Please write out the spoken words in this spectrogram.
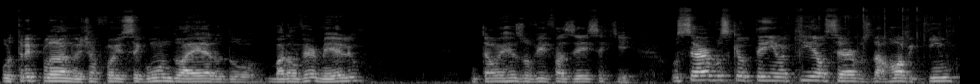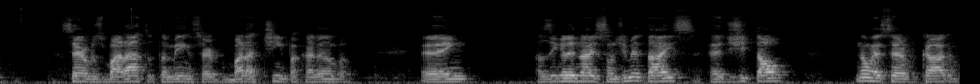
o triplano já foi o segundo aero do Barão Vermelho, então eu resolvi fazer esse aqui. Os servos que eu tenho aqui é os servos da Hobby King, servos barato também, um servo baratinho pra caramba. É, as engrenagens são de metais, é digital, não é servo caro.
